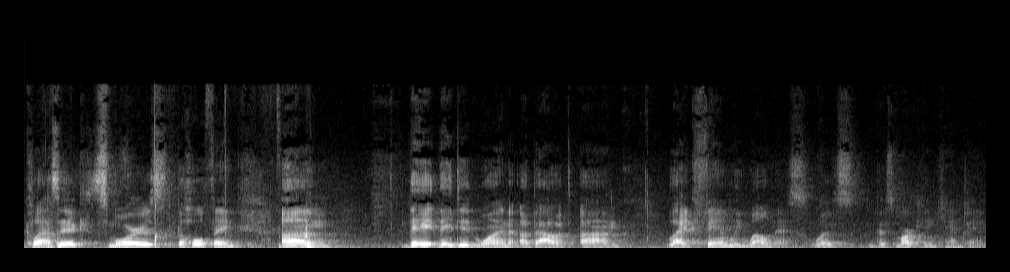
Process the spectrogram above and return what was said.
Classic, s'mores, the whole thing. Um, they, they did one about um, like family wellness was this marketing campaign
